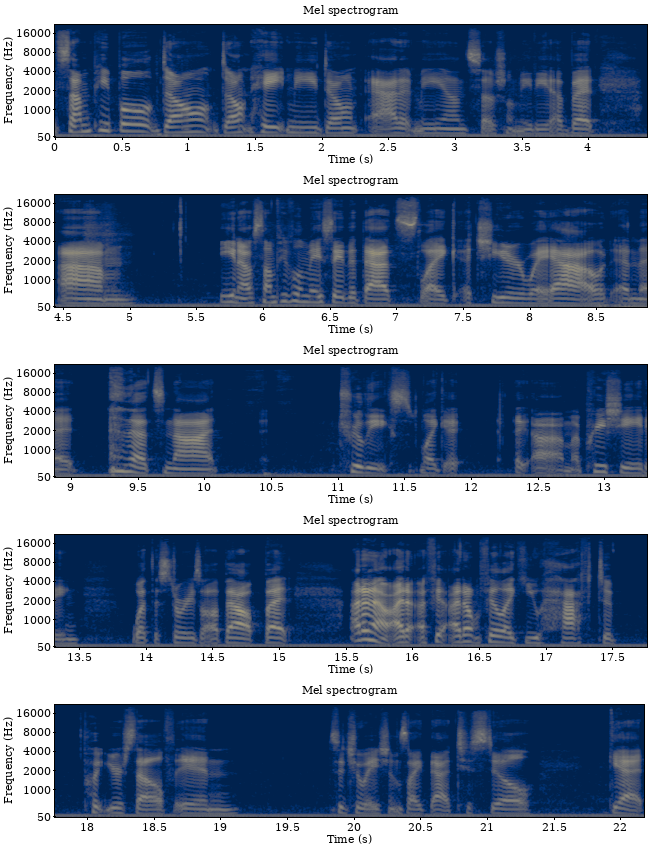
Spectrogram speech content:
some people don't don't hate me, don't add at me on social media, but um, you know, some people may say that that's like a cheater way out, and that that's not truly ex- like um, appreciating what the story's all about. But I don't know. I, don't- I feel I don't feel like you have to put yourself in situations like that to still get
